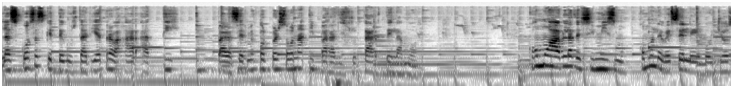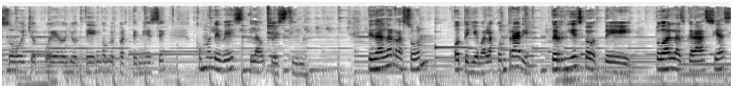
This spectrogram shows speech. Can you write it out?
las cosas que te gustaría trabajar a ti para ser mejor persona y para disfrutar del amor. ¿Cómo habla de sí mismo? ¿Cómo le ves el ego? Yo soy, yo puedo, yo tengo, me pertenece. ¿Cómo le ves la autoestima? ¿Te da la razón o te lleva a la contraria? ¿Te ríes de todas las gracias?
